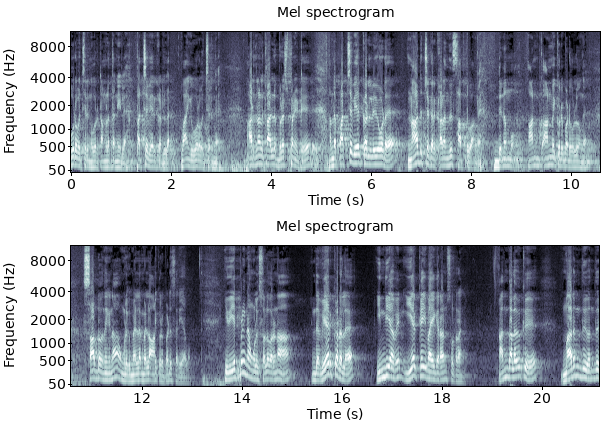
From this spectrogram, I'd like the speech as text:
ஊற வச்சிருங்க ஒரு டம்ளர் தண்ணியில். பச்சை வேர்க்கடலை வாங்கி ஊற வச்சிருங்க. அடுத்த நாள் காலையில் ப்ரஷ் பண்ணிவிட்டு அந்த பச்சை வேர்க்கடலையோட நாட்டு சக்கரை கலந்து சாப்பிடுவாங்க தினமும். ஆண் ஆண்மை குறைபாடு உள்ளவங்க. சாப்பிட்டு வந்தீங்கன்னா உங்களுக்கு மெல்ல மெல்ல ஆண்மை குறைபாடு சரியாகும். இது எப்படி நான் உங்களுக்கு சொல்ல வரேன்னா இந்த வேர்க்கடலை இந்தியாவின் இயற்கை வைகரான்னு சொல்கிறாங்க அந்த அளவுக்கு மருந்து வந்து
